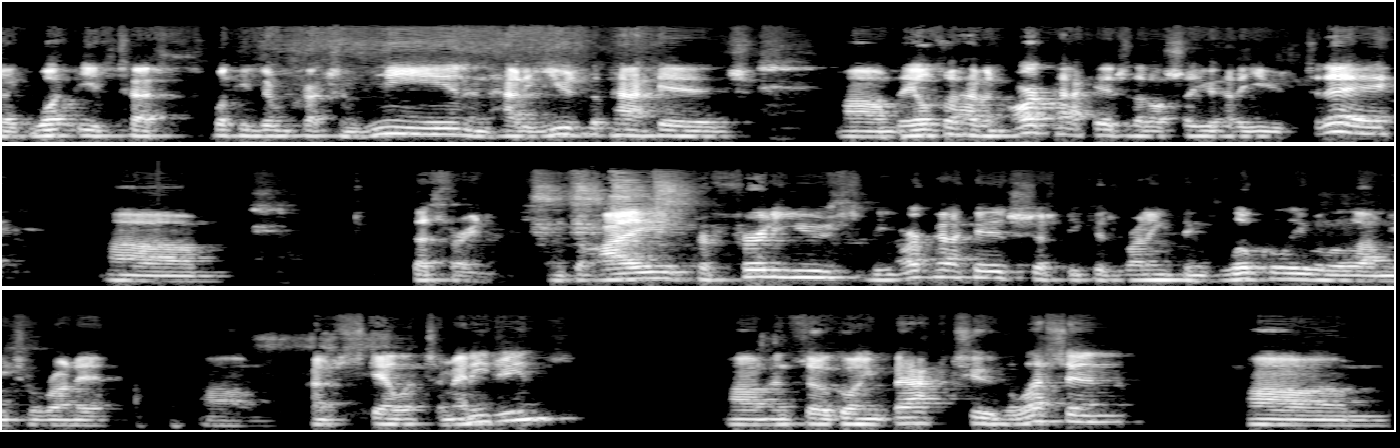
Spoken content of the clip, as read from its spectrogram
like what these tests, what these different corrections mean and how to use the package. Um, they also have an R package that I'll show you how to use today. That's very nice. And so I prefer to use the R package just because running things locally will allow me to run it, um, kind of scale it to many genes. Um, and so going back to the lesson, um,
